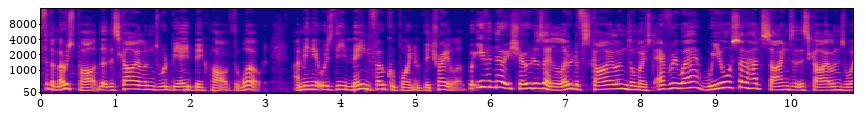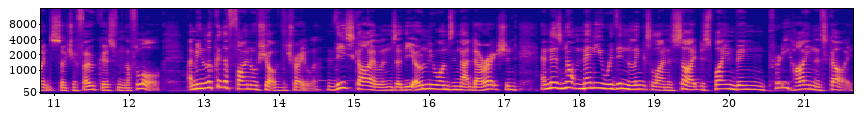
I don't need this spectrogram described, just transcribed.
for the most part, that the Sky Islands would be a big part of the world. I mean, it was the main focal point of the trailer. But even though it showed us a load of Sky Islands almost everywhere, we also had signs that the Sky Islands weren't such a focus from the floor. I mean, look at the final shot of the trailer. These Sky Islands are the only ones in that direction, and there's not many within Link's line of sight despite him being pretty high in the sky.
